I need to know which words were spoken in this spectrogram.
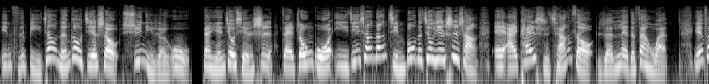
因此比较能够接受虚拟人物。但研究显示，在中国已经相当紧绷的就业市场，AI 开始抢走人类的饭碗。研发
